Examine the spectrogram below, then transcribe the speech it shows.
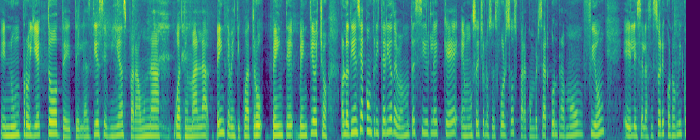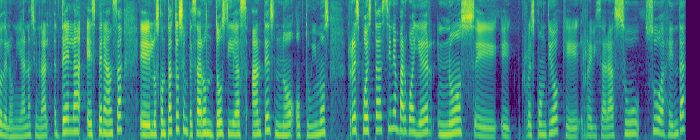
en un proyecto de, de las 10 semillas para una Guatemala 2024-2028. A la audiencia con criterio debemos decirle que hemos hecho los esfuerzos para conversar con Ramón Fion. Él es el asesor económico de la Unidad Nacional de la Esperanza. Eh, los contactos empezaron dos días antes, no obtuvimos respuesta. Sin embargo, ayer nos eh, eh, respondió que revisará su, su agenda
